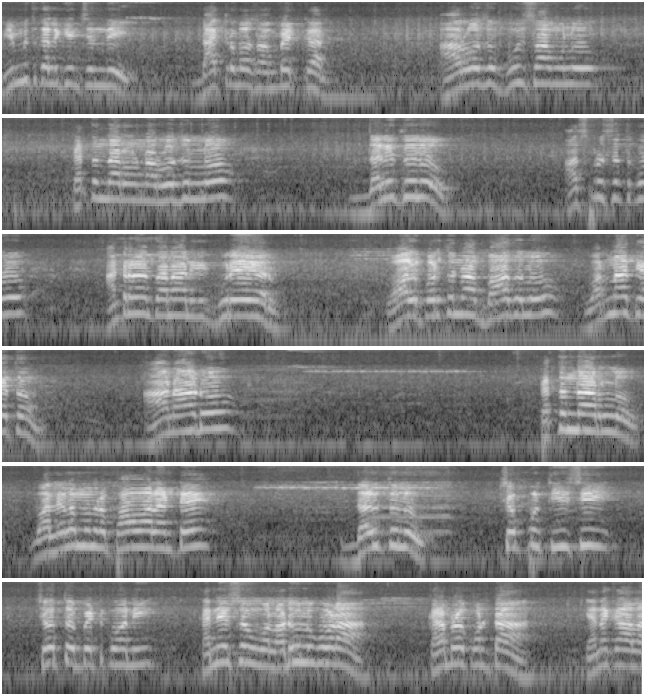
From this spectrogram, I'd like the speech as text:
విముక్తి కలిగించింది డాక్టర్ బాబా అంబేద్కర్. ఆ రోజు భూస్వాములు పెత్తందారులు ఉన్న రోజుల్లో దళితులు అస్పృశ్యతకు అంటనతనానికి గురయ్యారు. వాళ్ళు పడుతున్న బాధలు వర్ణాతీతం. ఆనాడు పెత్తందారులు వాళ్ళ ఇళ్ళ ముందర పోవాలంటే దళితులు చెప్పులు తీసి చేతితో పెట్టుకొని కనీసం వాళ్ళ అడుగులు కూడా కనబడకుండా వెనకాల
